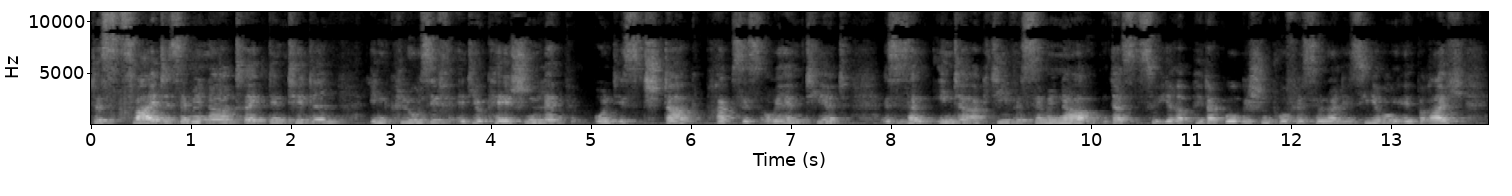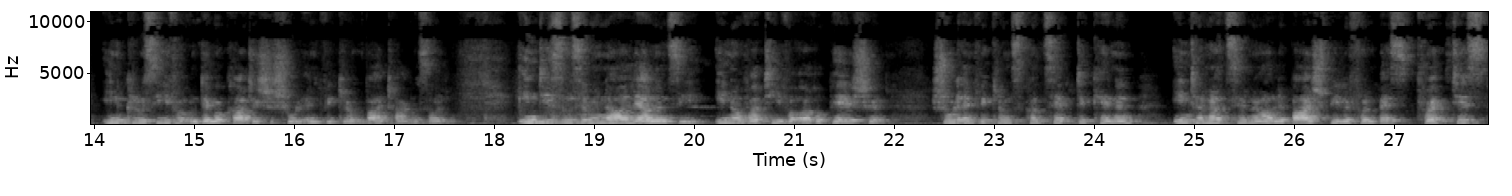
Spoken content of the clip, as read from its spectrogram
Das zweite Seminar trägt den Titel Inclusive Education Lab und ist stark praxisorientiert. Es ist ein interaktives Seminar, das zu Ihrer pädagogischen Professionalisierung im Bereich inklusive und demokratische Schulentwicklung beitragen soll. In diesem Seminar lernen Sie innovative europäische Schulentwicklungskonzepte kennen, internationale Beispiele von Best Practice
